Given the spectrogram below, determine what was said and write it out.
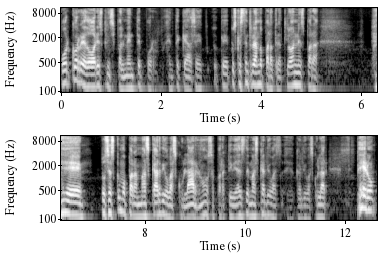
por corredores principalmente, por gente que hace, que, pues que está entrenando para triatlones, para, eh, pues es como para más cardiovascular, ¿no? O sea, para actividades de más eh, cardiovascular. Pero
